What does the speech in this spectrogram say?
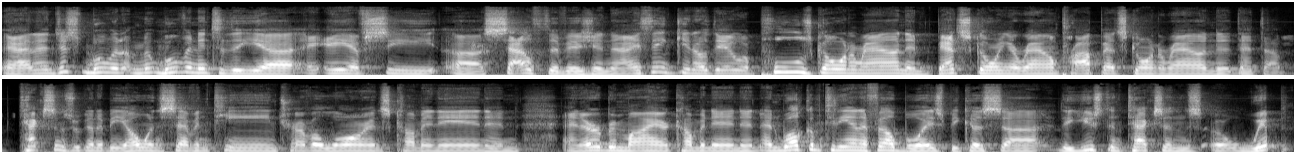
And then just moving moving into the uh, AFC uh, South division, I think you know there were pools going around and bets going around, prop bets going around that the Texans were going to be 0 17, Trevor Lawrence coming in, and and Urban Meyer coming in, and, and welcome to the NFL, boys, because uh, the Houston Texans uh, whip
